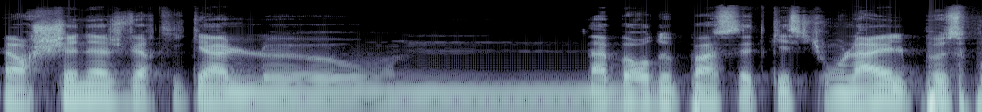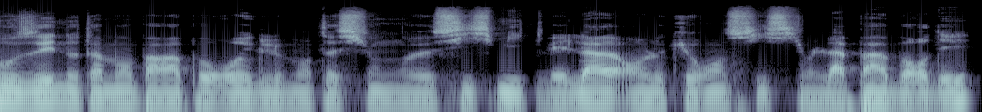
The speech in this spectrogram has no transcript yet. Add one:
Alors, chaînage vertical, on n'aborde pas cette question-là. Elle peut se poser notamment par rapport aux réglementations sismiques. Mais là, en l'occurrence, ici, on ne l'a pas abordé.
